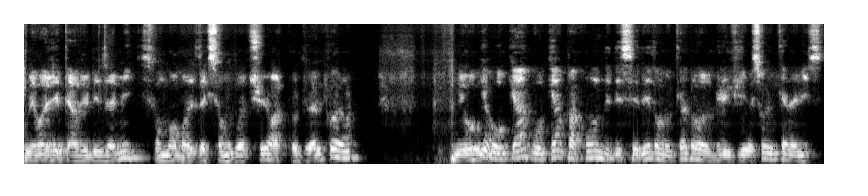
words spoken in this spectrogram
Mais moi, j'ai perdu des amis qui sont morts dans des accidents de voiture à cause de l'alcool. Hein. Mais aucun, aucun, aucun, par contre, n'est décédé dans le cadre de l'utilisation du cannabis.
